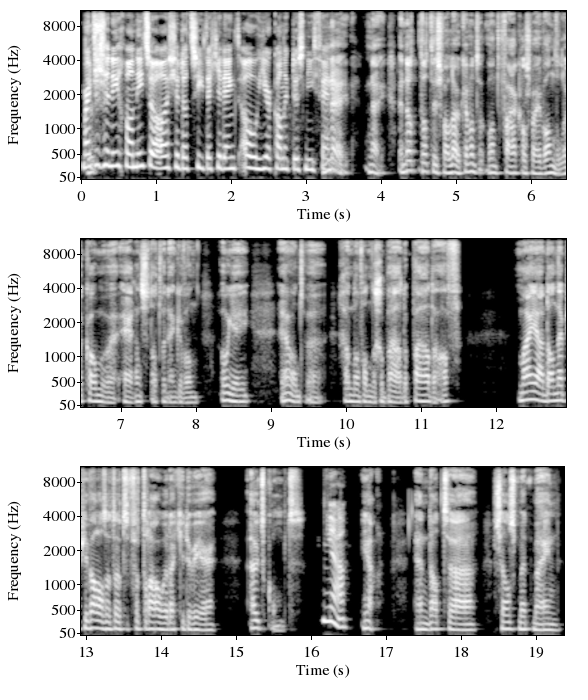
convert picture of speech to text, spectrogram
Maar het Dus- is in ieder geval niet zo als je dat ziet dat je denkt, oh, hier kan ik dus niet verder. Nee, nee. En dat, dat is wel leuk. Hè? Want, want vaak als wij wandelen komen we ergens dat we denken van, oh jee, hè, want we gaan dan van de gebaden paden af. Maar ja, dan heb je wel altijd het vertrouwen dat je er weer uitkomt. Ja, Ja, en dat eh, zelfs met mijn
